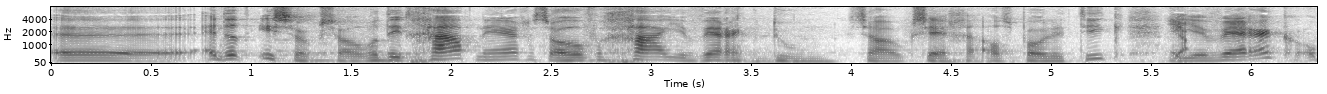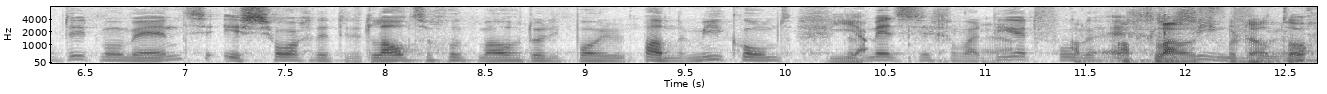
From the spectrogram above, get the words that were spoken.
Eh, en dat is ook zo, want dit gaat nergens over. Ga je werk doen, zou ik zeggen, als politiek. En Ja. je werk op dit moment is zorgen dat dit land zo goed mogelijk door die pandemie komt. Ja. Dat mensen zich gewaardeerd voelen en Applaus gezien voor dat, toch?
